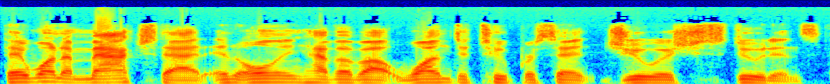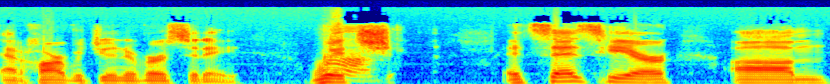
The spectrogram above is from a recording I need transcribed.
they want to match that and only have about one to two percent Jewish students at Harvard University, which it says here um,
